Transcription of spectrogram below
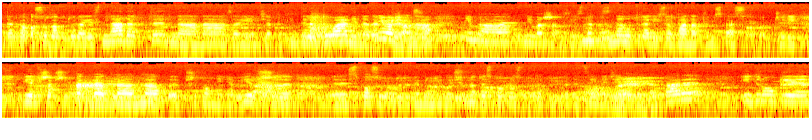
y, taka osoba, która jest nadaktywna na zajęciach, tak intelektualnie nadaktywna, nie ma, nie ma szans. Jest tak Mhm. zneutralizowana tym sposobem. Czyli pierwsza, tak dla, dla, dla przypomnienia, pierwszy y, sposób, który wymieniłyśmy, no to jest po prostu taki tradycyjny dzielenie na pary i drugie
